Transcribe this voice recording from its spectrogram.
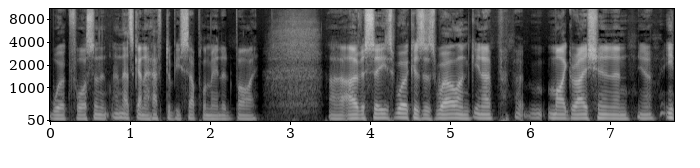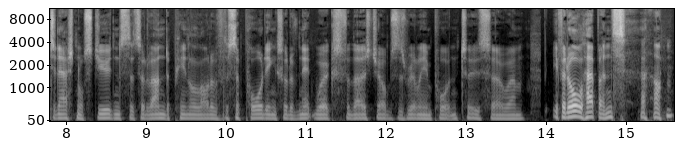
workforce, and, and that's going to have to be supplemented by uh, overseas workers as well, and you know p- migration and you know international students that sort of underpin a lot of the supporting sort of networks for those jobs is really important too. So um, if it all happens. um,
